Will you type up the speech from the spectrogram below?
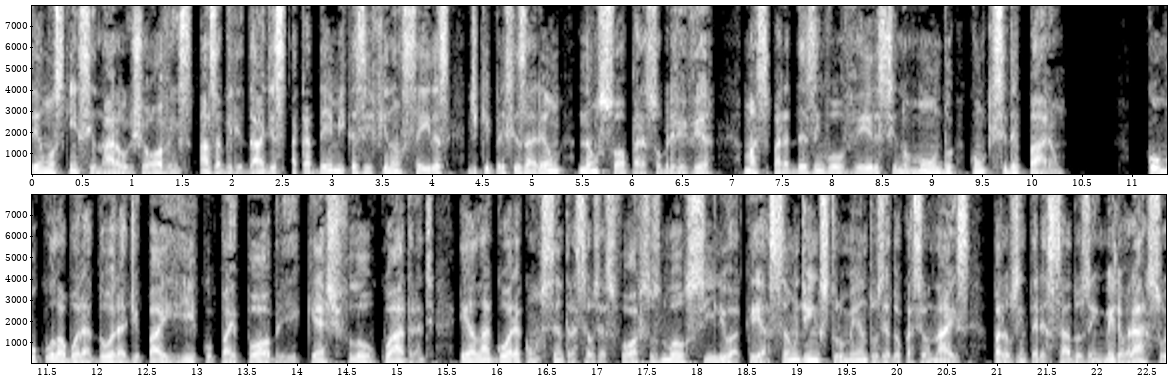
temos que ensinar aos jovens as habilidades acadêmicas e financeiras de que precisarão não só para sobreviver, mas para desenvolver-se no mundo com que se deparam. Como colaboradora de Pai Rico, Pai Pobre e Cash Flow Quadrant, ela agora concentra seus esforços no auxílio à criação de instrumentos educacionais para os interessados em melhorar sua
